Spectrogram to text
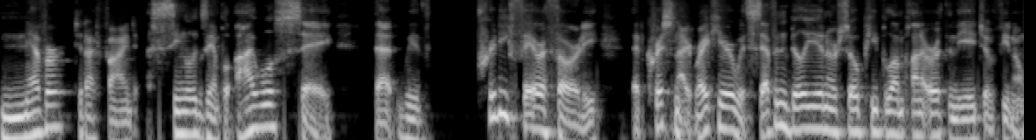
Never did I find a single example. I will say that with pretty fair authority that Chris Knight, right here with 7 billion or so people on planet Earth in the age of, you know,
